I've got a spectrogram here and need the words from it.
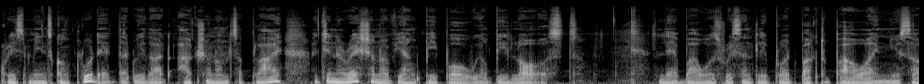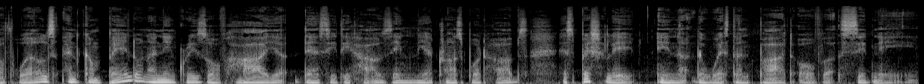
Chris Minns concluded that without action on supply, a generation of young people will be lost. Labour was recently brought back to power in New South Wales and campaigned on an increase of higher density housing near transport hubs, especially in the western part of Sydney.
